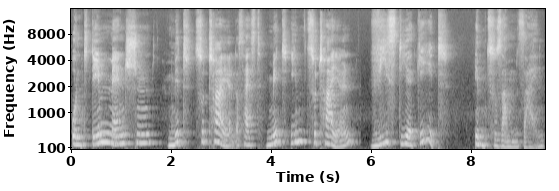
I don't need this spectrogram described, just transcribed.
und dem Menschen mitzuteilen. Das heißt, mit ihm zu teilen, wie es dir geht im Zusammensein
